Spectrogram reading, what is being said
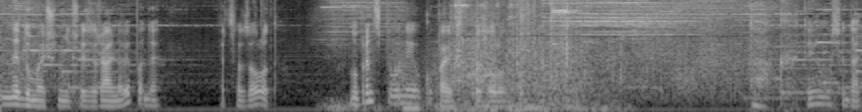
Не думаю, що мені щось реально випаде. 500 золота. Ну, в принципі, вони окупаються по золоту. Так, дивимося далі.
